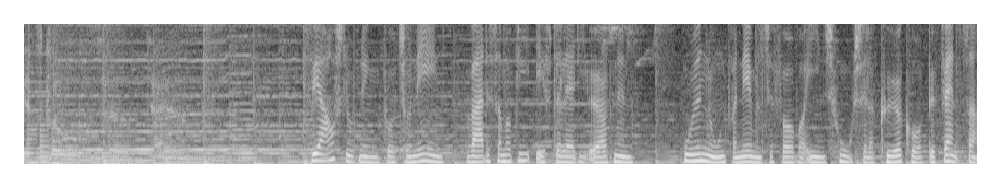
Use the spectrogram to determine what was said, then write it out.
It's. Ved afslutningen på turnéen var det som at blive efterladt i ørkenen, uden nogen fornemmelse for, hvor ens hus eller kørekort befandt sig,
